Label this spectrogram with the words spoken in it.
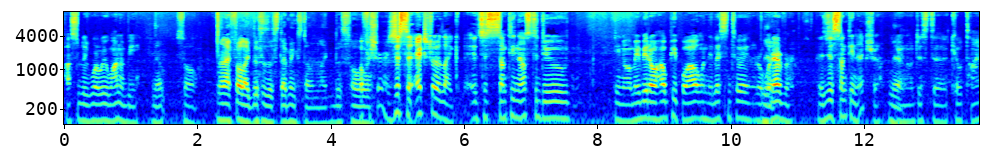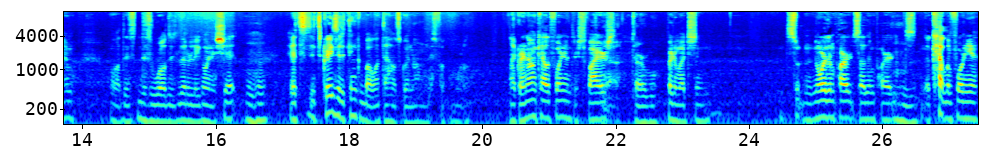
possibly where we want to be. Yep. So, And I feel like this is a stepping stone. Like this whole. oh, for sure, it's just an extra, like, it's just something else to do. You know, maybe it'll help people out when they listen to it or Yeah. whatever. It's just something extra. Yeah. You know, just to kill time. Well, this this world is literally going to shit. Mm-hmm. It's it's crazy to think about what the hell's going on in this fucking world. Like right now in California, there's fires Yeah. Terrible. pretty much in northern part, southern part Mhm. California,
